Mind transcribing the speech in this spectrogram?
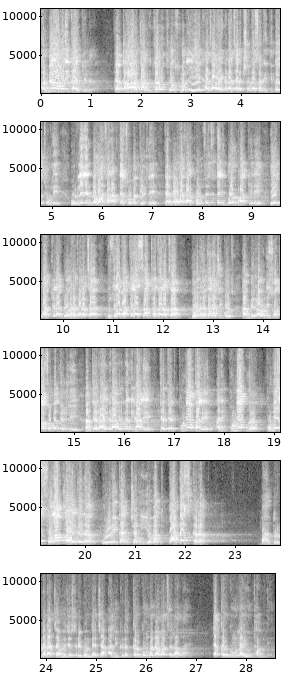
हंबीररावांनी काय केलं? त्या दहा हजार रिझर्व्ह फोर्स मधले एक हजार रायगडाच्या रक्षणासाठी तिथंच ठेवले. उरलेले नऊ हजार आपल्यासोबत घेतले. त्या नऊ हजार फौजेचे त्यांनी दोन भाग केले. एक भाग केला दोन हजाराचा दुसरा भाग केला सात हजाराचा. दोन हजाराची फौज हंबीररावांनी स्वतः सोबत घेतली आणि ते रायगडावरनं निघाले. ते थेट पुण्यात आले आणि पुण्यातनं पुणे सोलापूर हायवेनं उरळी कांचन यवत पाटस करत बहादूरगडाच्या म्हणजे श्रीगोंद्याच्या अलीकडं करकुंभ नावाचं गाव आहे. त्या करकुंबला येऊन थांबले.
